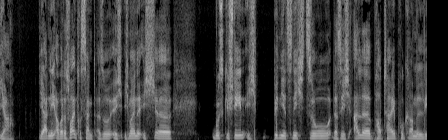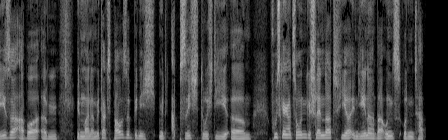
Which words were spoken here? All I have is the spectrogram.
ja. Ja, nee, aber das war interessant. Also ich, ich meine, ich äh, muss gestehen, ich bin jetzt nicht so, dass ich alle Parteiprogramme lese, aber ähm, in meiner Mittagspause bin ich mit Absicht durch die ähm, Fußgängerzonen geschlendert hier in Jena bei uns und habe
